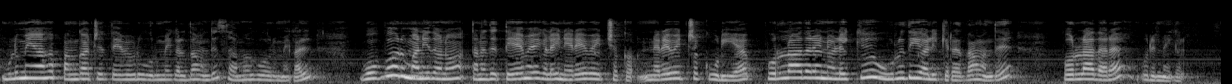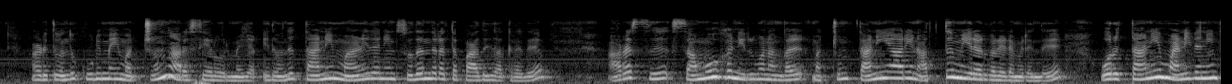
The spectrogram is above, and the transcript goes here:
முழுமையாக பங்காற்ற தேவைப்படும் உரிமைகள் தான் வந்து சமூக உரிமைகள். ஒவ்வொரு மனிதனும் தனது தேவைகளை நிறைவேற்ற நிறைவேற்றக்கூடிய பொருளாதார நிலைக்கு உறுதி அளிக்கிறது தான் வந்து பொருளாதார உரிமைகள். அடுத்து வந்து குடிமை மற்றும் அரசியல் உரிமைகள். இது வந்து தனி மனிதனின் சுதந்திரத்தை பாதுகாக்கிறது. அரசு சமூக நிறுவனங்கள் மற்றும் தனியாரின் அத்துமீறல்களிடமிருந்து ஒரு தனி மனிதனின்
